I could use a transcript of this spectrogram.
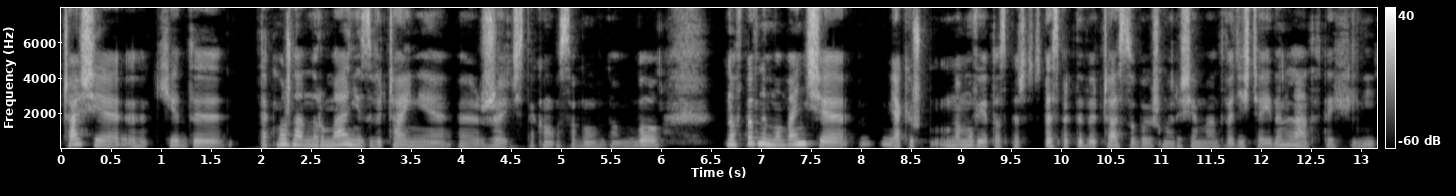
czasie, e, kiedy tak można normalnie, zwyczajnie żyć z taką osobą w domu, bo no w pewnym momencie, jak już no mówię to z perspektywy czasu, bo już Marysia ma 21 lat w tej chwili,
